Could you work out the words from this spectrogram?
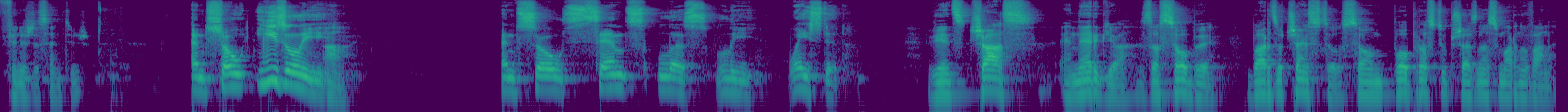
Finish the sentence. and so easily A, and so senselessly wasted? więc czas, energia, zasoby bardzo często są po prostu przez nas marnowane.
